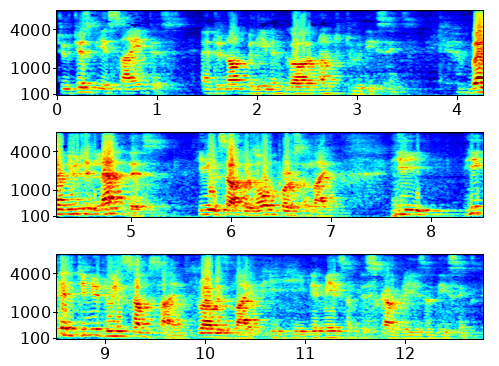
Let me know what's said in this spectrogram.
to just be a scientist and to not believe in God, not to do these things. But Newton left this. He himself, for his own personal life, he he continued doing some science throughout his life. He he they made some discoveries and these things,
